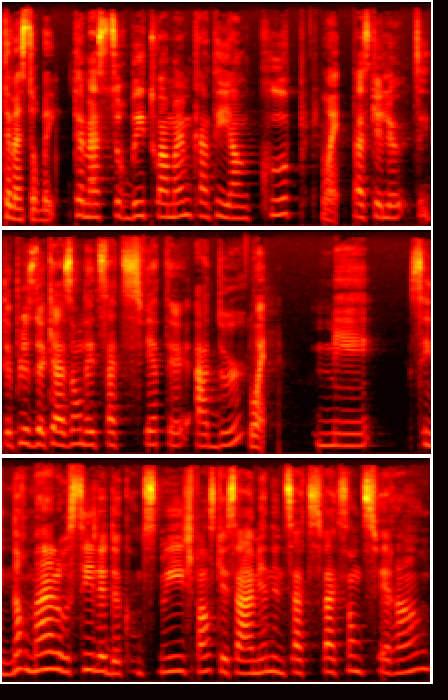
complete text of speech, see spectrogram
Te masturber. te masturber toi-même quand tu es en couple, Ouais. parce que là, tu as plus d'occasions d'être satisfaite euh, à deux. Ouais. Mais c'est normal aussi là, de continuer. Je pense que ça amène une satisfaction différente.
